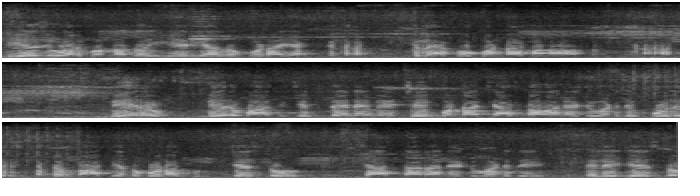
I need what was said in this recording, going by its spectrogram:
నియోజకవర్గం ఉన్నదో ఏరియాలో కూడా ఎక్కడ లేకోకుండా మనం మీరు మీరు మాకు చెప్తేనే మేము చేయకుండా చేస్తామనేటువంటిది పోలీస్ బాధ్యత కూడా గుర్తు చేస్తూ చేస్తారనేటువంటిది తెలియజేస్తూ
